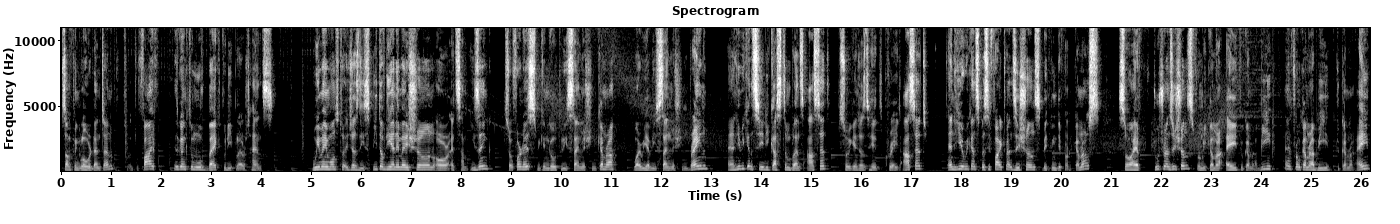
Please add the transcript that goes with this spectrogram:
something lower than 10 so to 5 it's going to move back to the player's hands. We may want to adjust the speed of the animation or add some easing. So for this we can go to the Cinemachine camera where we have the Cinemachine Brain, and here we can see the custom blends asset, so we can just hit create asset, and here we can specify transitions between different cameras. So I have two transitions from the camera A to camera B, and from camera B to camera A.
